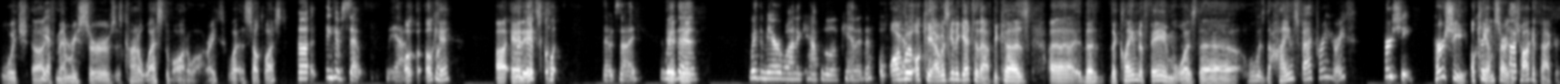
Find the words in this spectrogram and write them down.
which, uh, Yeah. if memory serves, is kind of west of Ottawa, right? What southwest? uh think of south yeah Oh, okay. Uh, and it's cl- outside we're It- the it- we're the marijuana capital of canada Oh, Yeah. okay, I was going to get to that because uh, the the claim to fame was the what was the Heinz factory, right? hershey Hershey. Okay, I'm sorry, the chocolate factory.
